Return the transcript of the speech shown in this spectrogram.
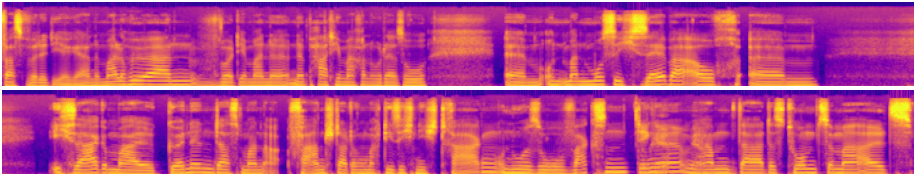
was würdet ihr gerne mal hören? Wollt ihr mal eine, eine Party machen oder so? Ähm, und man muss sich selber auch, ähm, ich sage mal, gönnen, dass man Veranstaltungen macht, die sich nicht tragen und nur so wachsen Dinge. Okay, Wir haben da das Turmzimmer als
